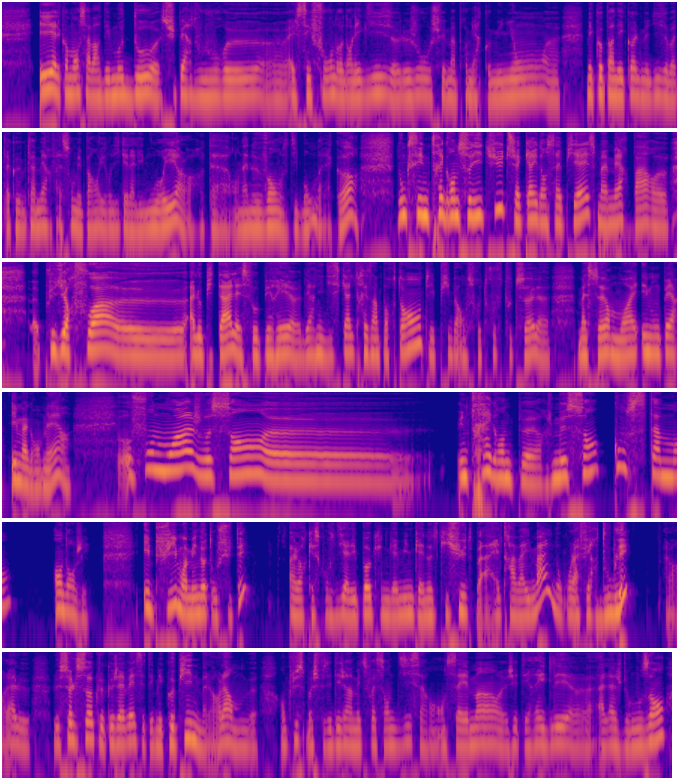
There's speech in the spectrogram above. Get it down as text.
Et elle commence à avoir des maux de dos super douloureux. elle s'effondre dans l'église le jour où je fais ma première communion. mes copains d'école me disent bah, comme ta mère, de toute façon, mes parents ils ont dit qu'elle allait mourir. Alors, on a 9 ans, on se dit Bon, bah d'accord. Donc, c'est une très grande solitude. Chacun est dans sa pièce. Ma mère part euh, euh, plusieurs fois euh, à l'hôpital. Elle se fait opérer euh, d'hernie discale très importante. Et puis, bah, on se retrouve toute seule, ma sœur, moi et mon père et ma grand-mère. Au fond de moi, je ressens une très grande peur. Je me sens constamment en danger. Et puis, moi, mes notes ont chuté. Alors, qu'est-ce qu'on se dit à l'époque Une gamine qui a une note qui chute, bah, elle travaille mal, donc on la fait redoubler. Alors là, le, seul socle que j'avais, c'était mes copines. Mais alors là, en plus, moi, je faisais déjà 1m70 en, en CM1. euh, J'étais réglée euh, à l'âge de 11 ans.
